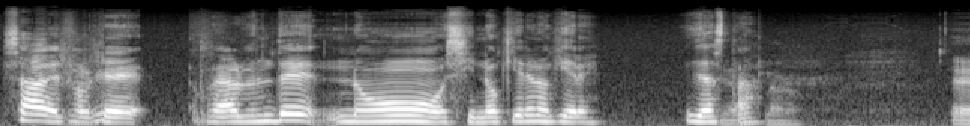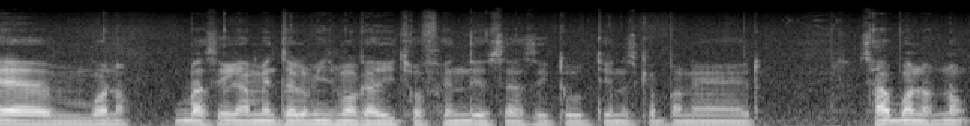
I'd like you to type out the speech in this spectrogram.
¿sabes? Porque realmente no, si no quiere, no quiere. Y ya Ya, está. claro. Eh, bueno, básicamente lo mismo que ha dicho Fendi, o sea, si tú tienes que poner... O sea, bueno, no,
